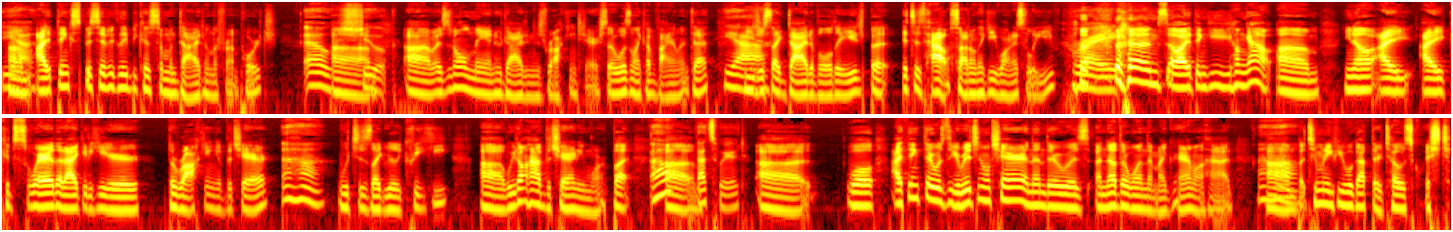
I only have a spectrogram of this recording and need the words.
Yeah. Um, I think specifically because someone died on the front porch. oh um, shoot. Um, it was an old man who died in his rocking chair, so it wasn't like a violent death. Yeah. He just like died of old age, but it's his house, so I don't think he wanted to leave. right. and so I think he hung out. Um, you know, I I could swear that I could hear the rocking of the chair, Uh huh. which is like really creaky. Uh, we don't have the chair anymore, but Oh, Um, that's weird. uh, well, I think there was the original chair, and then there was another one that my grandma had. Uh-huh. Um, but too many people got their toes squished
